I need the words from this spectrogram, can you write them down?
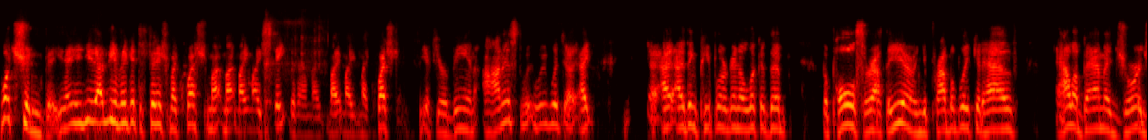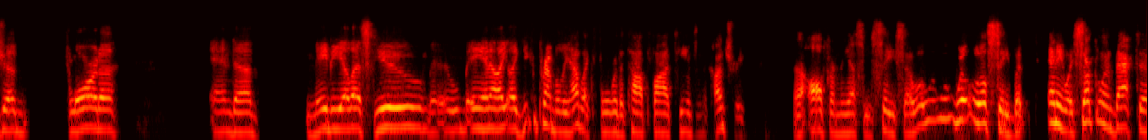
what shouldn't be? You, you I didn't even get to finish my question, my, my, my, my statement or my, my, my, my question. If you're being honest, with, with, with- I, I, I think people are going to look at the the polls throughout the year, and you probably could have Alabama, Georgia, Florida, and uh, maybe LSU. You know, like, like you could probably have like four of the top five teams in the country, uh, all from the SEC. So we'll, we'll, we'll see. But anyway, circling back to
